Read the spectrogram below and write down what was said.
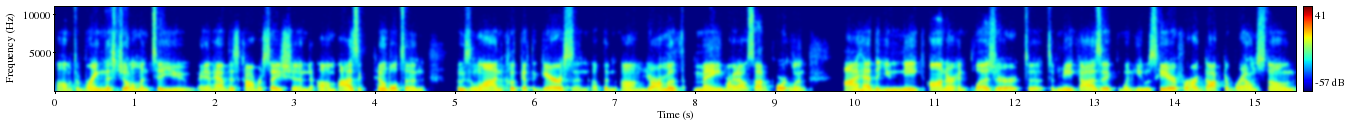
um, to bring this gentleman to you and have this conversation. Um, Isaac Pendleton who's a line cook at the Garrison up in um, Yarmouth, Maine, right outside of Portland. I had the unique honor and pleasure to, to meet Isaac when he was here for our Dr. Brownstone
